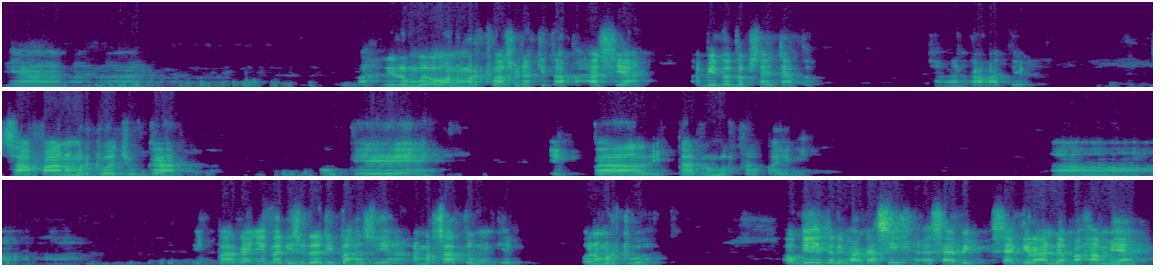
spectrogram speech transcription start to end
Ya. Ahli rumus oh nomor dua sudah kita bahas ya, tapi tetap saya catat. Jangan khawatir. Safa nomor dua juga. Oke. Iqbal, Iqbal nomor berapa ini? Uh, Iqbal kayaknya tadi sudah dibahas ya, nomor satu mungkin. Oh nomor dua. Oke, terima kasih. Saya, saya kira Anda paham ya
